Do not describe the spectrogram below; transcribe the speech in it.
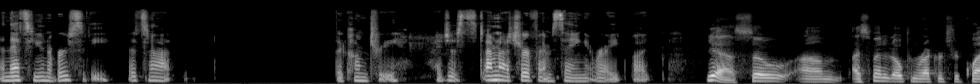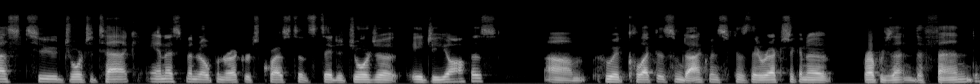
and that's university. That's not the country. I just I'm not sure if I'm saying it right, but yeah, so um, I an open records request to Georgia Tech, and I submitted open records request to the state of Georgia AG office, um, who had collected some documents because they were actually going to represent and defend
